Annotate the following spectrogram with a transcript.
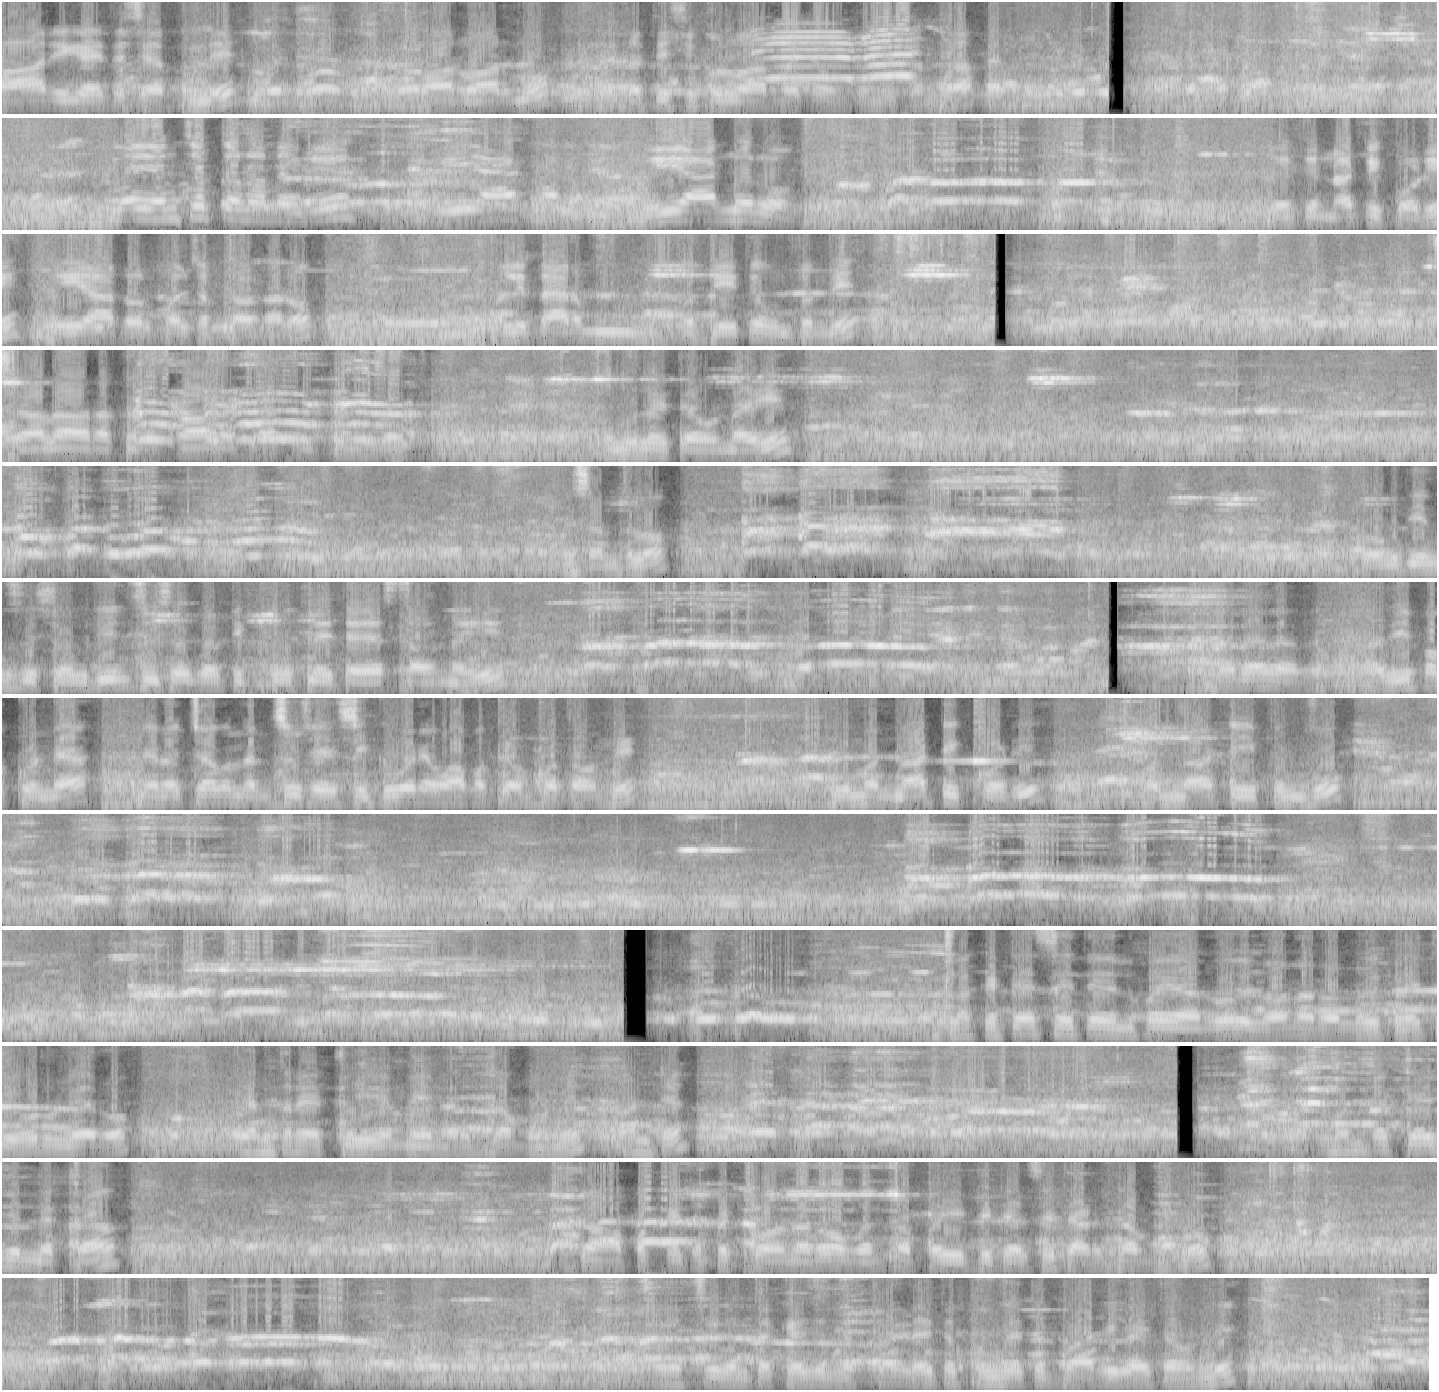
భారీగా అయితే చేరుతుంది. వారు వారము ప్రతి శుక్రవారం అయితే ఉంటుంది సంత. ఎంత చెప్తాను అన్న ఇది? వెయ్యి ఆరునూరు. అయితే నాటి కోడి వెయ్యి ఆరునూరు రూపాయలు చెప్తా ఉన్నారు. మళ్ళీ బేరం కొద్ది అయితే ఉంటుంది. చాలా రకరకాల జాతుల పుంజులు అయితే ఉన్నాయి. ఈ సంతలో ఒకదీన్ చూసి ఒకదీన్ చూసి ఒకటి కూతులు అయితే వేస్తా ఉన్నాయి. అదే అదే అది. పక్క ఉండే. నేను వచ్చాక నన్ను చూసి సిగ్గుపడే ఆ పక్క పోతా ఉంది. ఇది మన నాటి కోడి మన నాటి పుంజు. కట్టేసి అయితే వెళ్ళిపోయారు. ఈ లోనర్ వాళ్ళు ఇక్కడైతే ఎవరు లేరు. ఎంత రేట్లు ఏమి అని అడుగుదాము అని అంటే వంద కేజీల లెక్క. ఇంకా ఆ పక్క అయితే పెట్టుకున్నారు అవంతా పై డీటెయిల్స్ అయితే అడుగుదాం ఇప్పుడు. వచ్చి వంద కేజీల లెక్క. ఇదైతే పుంజ అయితే భారీగా అయితే ఉంది.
